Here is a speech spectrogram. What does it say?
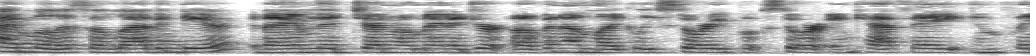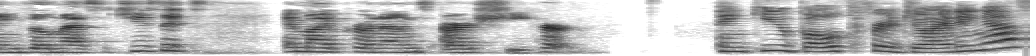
I'm Melissa Lavendier, and I am the general manager of an unlikely story bookstore and cafe in Plainville, Massachusetts, and my pronouns are she, her. Thank you both for joining us.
